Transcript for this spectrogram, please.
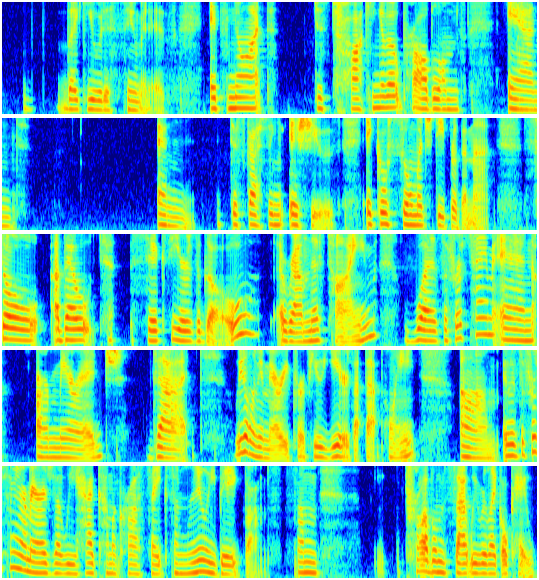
like you would assume it is. It's not just talking about problems and and discussing issues. It goes so much deeper than that. So, about 6 years ago, around this time was the first time in our marriage that we'd only been married for a few years at that point um, it was the first time in our marriage that we had come across like some really big bumps, some problems that we were like, okay,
